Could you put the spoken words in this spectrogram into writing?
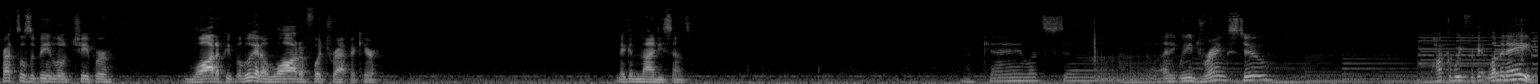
Pretzels would be a little cheaper. A lot of people. We at a lot of foot traffic here. Make them 90 cents. Okay, let's. Uh, I need, we need drinks too. How could we forget lemonade?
